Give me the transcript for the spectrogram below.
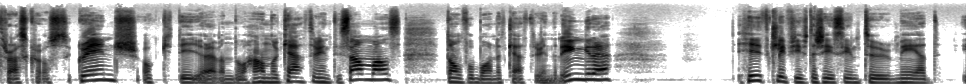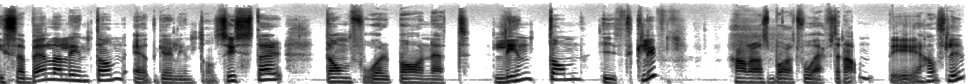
Thruscross Grange och det gör även då han och Catherine tillsammans. De får barnet Catherine den yngre. Heathcliff gifter sig i sin tur med Isabella Linton, Edgar Lintons syster. De får barnet Linton Heathcliff. Han har alltså bara två efternamn. Det är hans liv.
